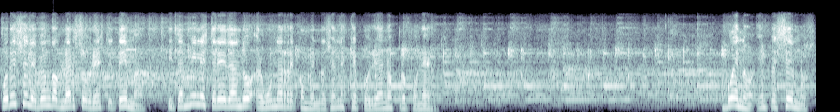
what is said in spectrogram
Por eso le vengo a hablar sobre este tema y también le estaré dando algunas recomendaciones que podríamos proponer. Bueno, empecemos.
